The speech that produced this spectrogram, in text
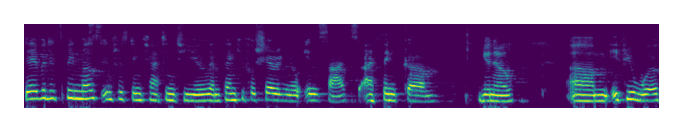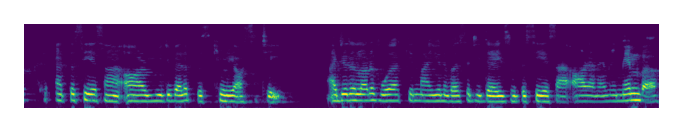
David, it's been most interesting chatting to you, and thank you for sharing your insights. I think, um, you know, um, if you work at the CSIR, you develop this curiosity. I did a lot of work in my university days with the CSIR, and I remember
